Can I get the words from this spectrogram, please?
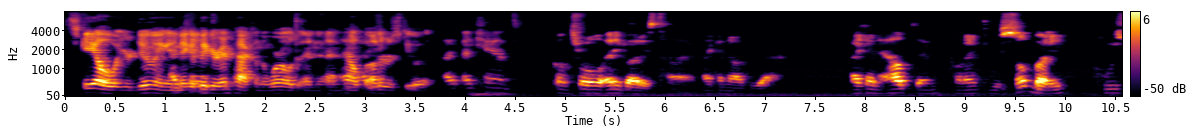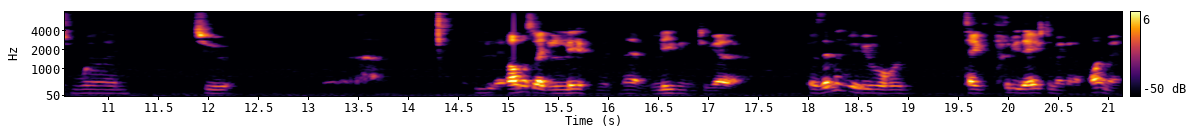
scale what you're doing and I make a bigger impact on the world and, and help I- others do it. I, I can't control anybody's time. I cannot do that. I can help them connect with somebody who's willing to li- almost like live with them, living together. Because there must be people who take three days to make an appointment,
